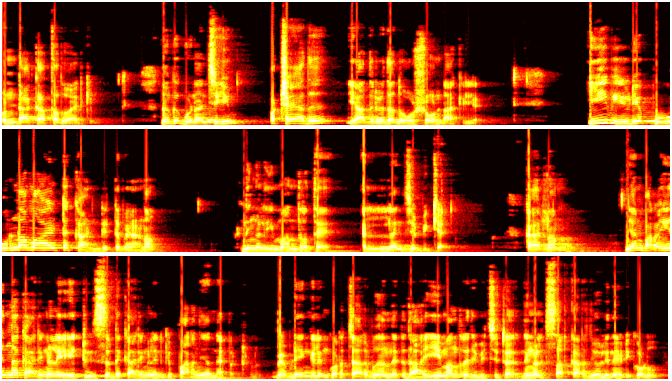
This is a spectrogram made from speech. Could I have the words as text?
ഉണ്ടാക്കാത്തതുമായിരിക്കും. നിങ്ങൾക്ക് ഗുണം ചെയ്യും പക്ഷേ അത് യാതൊരുവിധ ദോഷവും ഉണ്ടാക്കില്ല. ഈ വീഡിയോ പൂർണമായിട്ട് കണ്ടിട്ട് വേണം നിങ്ങൾ ഈ മന്ത്രത്തെ എല്ലാം ജപിക്കാൻ. കാരണം ഞാൻ പറയുന്ന കാര്യങ്ങൾ എ ടു ഇസഡ് കാര്യങ്ങൾ എനിക്ക് പറഞ്ഞു തന്നേ പറ്റുള്ളൂ. എവിടെയെങ്കിലും കുറച്ച് അറിവ് തന്നിട്ട് ദാ ഈ മന്ത്രം ജപിച്ചിട്ട് നിങ്ങൾ സർക്കാർ ജോലി നേടിക്കോളൂ.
